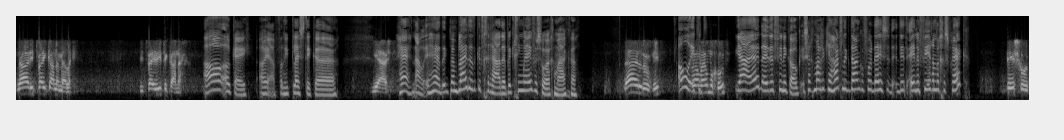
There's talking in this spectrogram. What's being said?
Nou, die twee kannen melk. Die twee liter kannen. Oh, oké. Oh ja, van die plastic... eh Juist. Hè, nou, hè, ik ben blij dat ik het geraden heb. Ik ging me even zorgen maken. Nee, dat hoeft niet. Oh, ik... kwam helemaal goed. Ja, hè? Nee, dat vind ik ook. Zeg, mag ik je hartelijk danken voor deze, dit enerverende gesprek? Is goed.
